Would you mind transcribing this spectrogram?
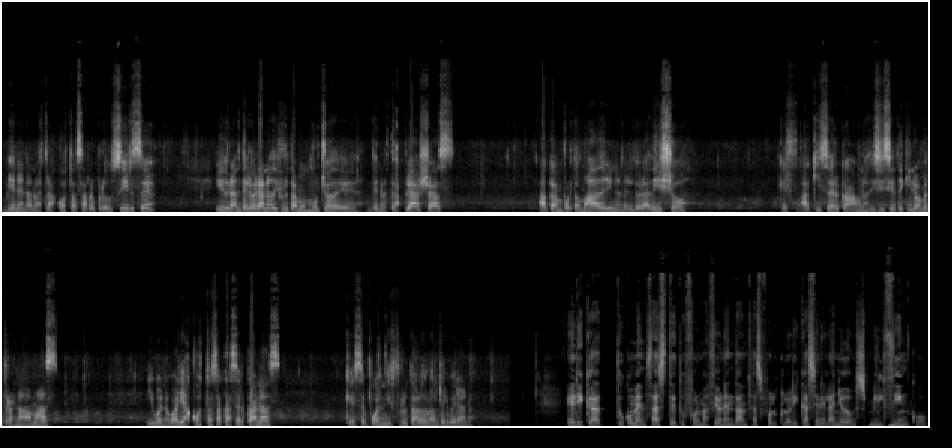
vienen a nuestras costas a reproducirse y durante el verano disfrutamos mucho de, de nuestras playas, acá en Puerto Madryn, en el Doradillo, que es aquí cerca, unos 17 kilómetros nada más y bueno, varias costas acá cercanas que se pueden disfrutar durante el verano. Erika, tú comenzaste tu formación en danzas folclóricas en el año 2005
